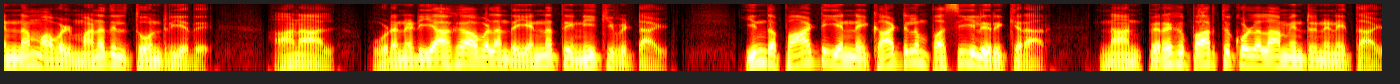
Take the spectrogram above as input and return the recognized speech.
எண்ணம் அவள் மனதில் தோன்றியது. ஆனால் உடனடியாக அவள் அந்த எண்ணத்தை நீக்கிவிட்டாள். இந்த பாட்டி என்னை காட்டிலும் பசியில் இருக்கிறார். நான் பிறகு பார்த்து கொள்ளலாம் என்று நினைத்தாள்.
